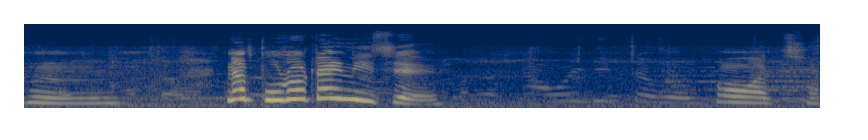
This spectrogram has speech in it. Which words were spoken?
হুম। না পুরোটাই নিচে। ও আচ্ছা।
